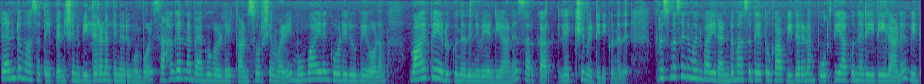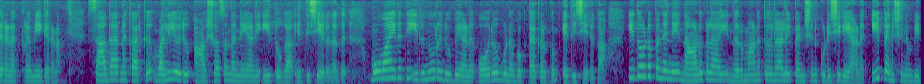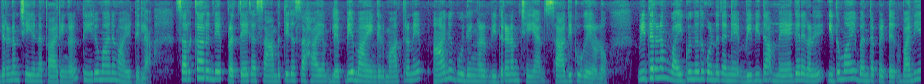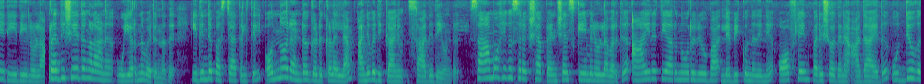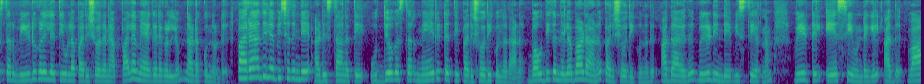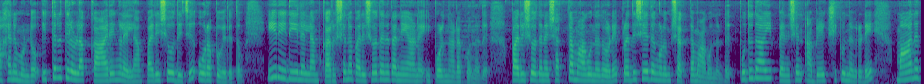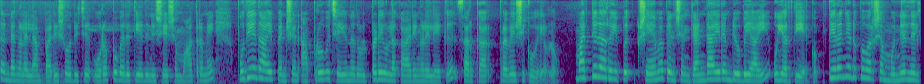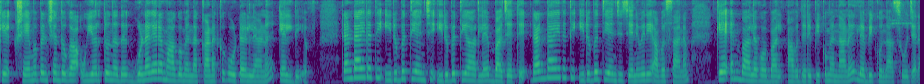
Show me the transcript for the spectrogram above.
രണ്ട് മാസത്തെ പെൻഷൻ വിതരണത്തിനൊരുങ്ങുമ്പോൾ സഹകരണ ബാങ്കുകളുടെ കൺസോർഷ്യം വഴി മൂവായിരം കോടി രൂപയോളം വായ്പയെടുക്കുന്നതിന് വേണ്ടിയാണ് സർക്കാർ ലക്ഷ്യമിട്ടിരിക്കുന്നത്. ക്രിസ്മസിന് മുൻപായി രണ്ട് മാസത്തെ തുക വിതരണം പൂർത്തിയാക്കുന്ന രീതിയിലാണ് വിതരണ ക്രമീകരണം. സാധാരണക്കാർക്ക് വലിയൊരു ആശ്വാസം തന്നെയാണ് ഈ തുക എത്തിച്ചേരുന്നത്. മൂവായിരത്തി ഇരുന്നൂറ് രൂപയാണ് ഓരോ ഗുണഭോക്താക്കൾക്കും എത്തിച്ചേരുക. ഇതോടൊപ്പം തന്നെ നാളുകളായി നിർമ്മാണ തൊഴിലാളി പെൻഷൻ കുടിശ്ശികയാണ്. ഈ പെൻഷനും വിതരണം ചെയ്യുന്ന കാര്യങ്ങൾ തീരുമാനമായിട്ടില്ല. സർക്കാരിന്റെ പ്രത്യേക സാമ്പത്തിക സഹായം ലഭ്യമായെങ്കിൽ മാത്രമേ ആനുകൂല്യങ്ങൾ വിതരണം ചെയ്യാൻ സാധിക്കുകയുള്ളൂ. വിതരണം വൈകുന്നതുകൊണ്ട് തന്നെ വിവിധ മേഖലകളിൽ ഇതുമായി ബന്ധപ്പെട്ട് വലിയ രീതിയിലുള്ള പ്രതിഷേധങ്ങളാണ് ഉയർന്നു വരുന്നത്. ഇതിന്റെ പശ്ചാത്തലത്തിൽ ഒന്നോ രണ്ടോ ഗഡുക്കളെല്ലാം അനുവദിക്കാനും സാധ്യതയുണ്ട്. സാമൂഹിക സുരക്ഷാ പെൻഷൻ സ്കീമിലുള്ളവർക്ക് ആയിരത്തി അറുന്നൂറ് രൂപ ലഭിക്കുന്നതിന് ഓഫ്ലൈൻ പരിശോധന അതായത് ഉദ്യോഗസ്ഥർ വീടുകളിലെത്തിയുള്ള പരിശോധന പല മേഖലകളിലും നടക്കുന്നുണ്ട്. പരാതി ലഭിച്ചതിന്റെ അടിസ്ഥാനത്തിൽ ഉദ്യോഗസ്ഥർ നേരിട്ടെത്തി പരിശോധിക്കുന്നതാണ്. ഭൗതിക നിലപാടാണ് പരിശോധിക്കുന്നത്. അതായത് വീടിന്റെ വിസ്തീർണം വീട്ടിൽ എ സി ഉണ്ടെങ്കിൽ അത് വാഹനമുണ്ടോ ഇത്തരത്തിലുള്ള കാര്യങ്ങളെല്ലാം പരിശോധിച്ച് ഉറപ്പുവരുത്തും. ഈ രീതിയിലെല്ലാം കർശന പരിശോധന തന്നെയാണ് ഇപ്പോൾ നടക്കുന്നത്. പരിശോധന ശക്തമാകുന്നതോടെ പ്രതിഷേധങ്ങളും ശക്തമാകുന്നുണ്ട്. പുതുതായി പെൻഷൻ അപേക്ഷിക്കുന്നവരുടെ മാനദണ്ഡങ്ങളെല്ലാം പരിശോധിച്ച് ഉറപ്പുവരുത്തിയതിനു ശേഷം മാത്രമേ പുതിയതായി പെൻഷൻ അപ്രൂവ് ചെയ്യുന്നതുൾപ്പെടെയുള്ള കാര്യങ്ങളിലേക്ക് സർക്കാർ പ്രവേശിക്കുകയുള്ളൂ. മറ്റൊരറിയിപ്പ് ക്ഷേമ പെൻഷൻ രണ്ടായിരം രൂപയായി ഉയർത്തിയേക്കും. തിരഞ്ഞെടുപ്പ് വർഷം മുന്നിൽ നിൽക്കെ ക്ഷേമ പെൻഷൻ തുക ഉയർത്തുന്നത് ഗുണകരമാകുമെന്ന കണക്കുകൂട്ടലിലാണ് എൽ ഡി എഫ്. രണ്ടായിരത്തി ഇരുപത്തിയഞ്ച് ഇരുപത്തിയാറിലെ ബജറ്റ് രണ്ടായിരത്തി ഇരുപത്തിയഞ്ച് ജനുവരി അവസാനം കെ എൻ ബാലഗോപാൽ അവതരിപ്പിക്കുമെന്നാണ് ലഭിക്കുന്ന സൂചന.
